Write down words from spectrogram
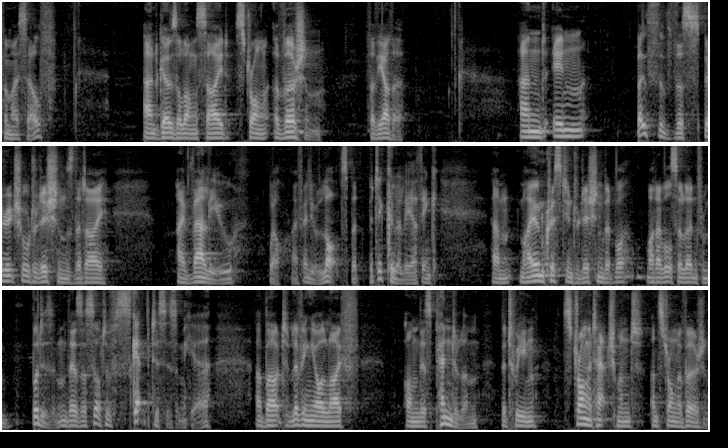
for myself and goes alongside strong aversion for the other. And in both of the spiritual traditions that I, I value, well, I value lots, but particularly I think um, my own Christian tradition, but what, what I've also learned from Buddhism, there's a sort of skepticism here about living your life on this pendulum between strong attachment and strong aversion.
